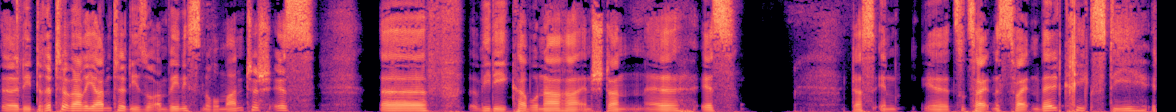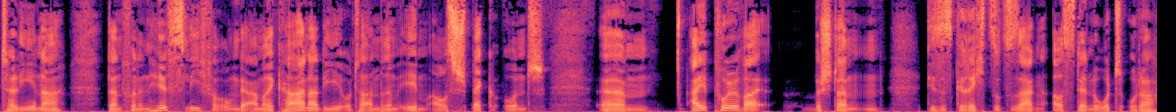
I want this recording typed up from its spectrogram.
äh, die dritte Variante, die so am wenigsten romantisch ist, äh, wie die Carbonara entstanden äh, ist, dass in äh, zu Zeiten des Zweiten Weltkriegs die Italiener dann von den Hilfslieferungen der Amerikaner, die unter anderem eben aus Speck und ähm, Eipulver bestanden, dieses Gericht sozusagen aus der Not oder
